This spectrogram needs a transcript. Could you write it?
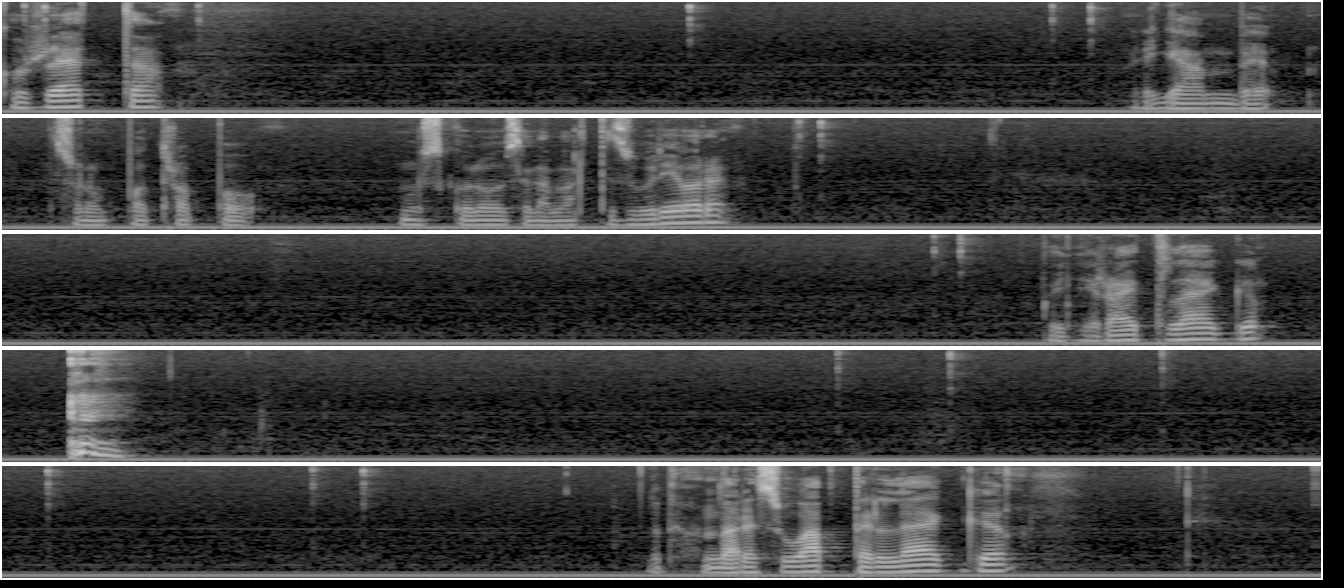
corretta. Le gambe sono un po' troppo muscolose la parte superiore. Quindi right leg andare su upper leg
